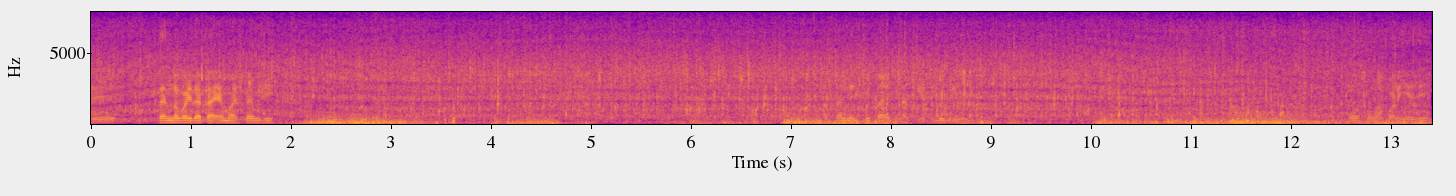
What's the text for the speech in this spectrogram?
ਤੇ 3 ਵਜੇ ਦਾ ਟਾਈਮ ਆ ਇਸ ਟਾਈਮ ਜੀ। ਆ ਤਿੰਨ ਇੰਚ ਪਾਈਪ ਲੱਗੀ ਹੈ ਡਿਲੀਵਰੀ ਹੈ ਸੋਹਣਾ ਪਾਣੀ ਹੈ ਜੀ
